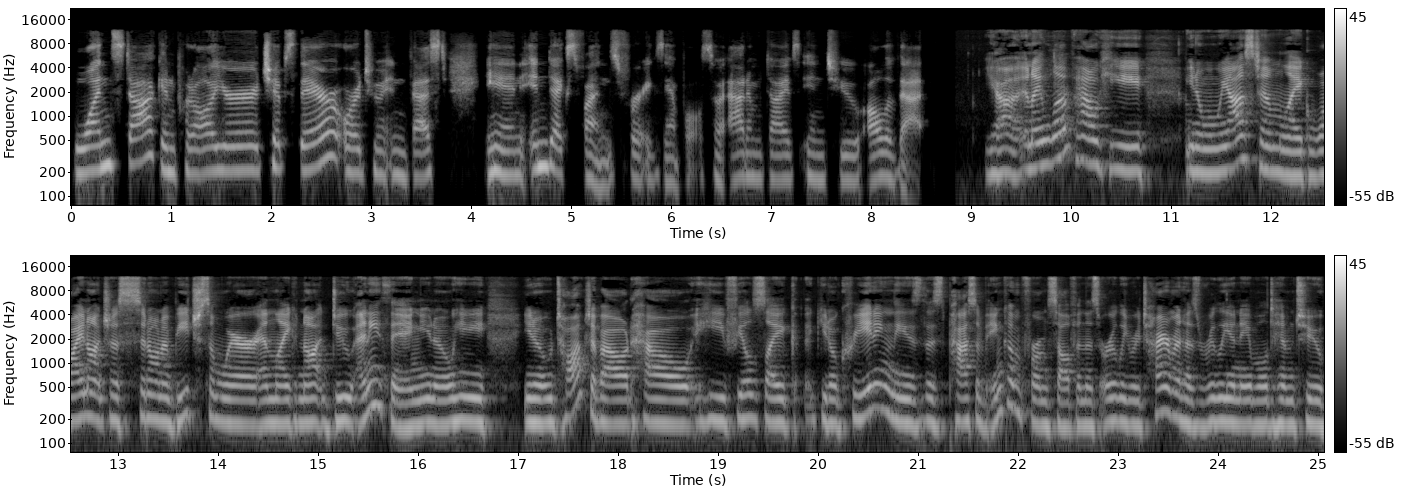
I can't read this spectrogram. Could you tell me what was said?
one stock and put all your chips there or to invest in index funds, for example? So, Adam dives into all of that. Yeah. And I love how he, you know, when we asked him, like, why not just sit on a beach somewhere and like not do anything, you know, he, you know, talked about how he feels like, you know, creating these, this passive income for himself in this early retirement has really enabled him to,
